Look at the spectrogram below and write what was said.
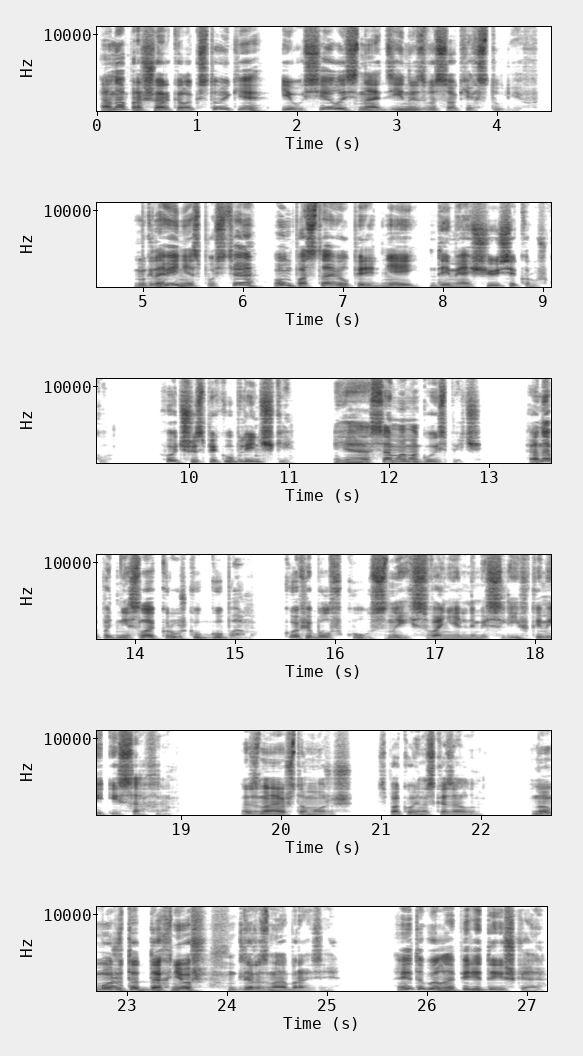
Она прошаркала к стойке и уселась на один из высоких стульев. Мгновение спустя он поставил перед ней дымящуюся кружку. «Хочешь, испеку блинчики?» «Я сама могу испечь». Она поднесла кружку к губам. Кофе был вкусный, с ванильными сливками и сахаром. «Знаю, что можешь», — спокойно сказал он. «Но, может, отдохнешь для разнообразия». Это была передышка,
